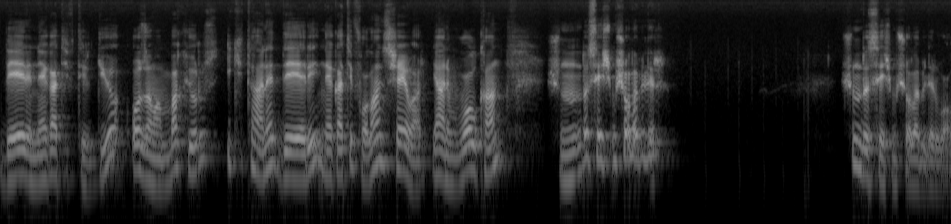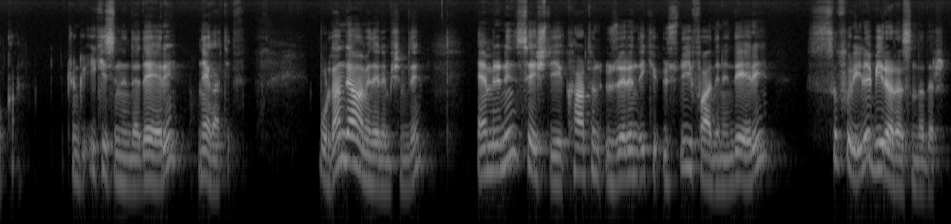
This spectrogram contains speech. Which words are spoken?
değeri negatiftir diyor. O zaman bakıyoruz iki tane değeri negatif olan şey var. Yani Volkan şunu da seçmiş olabilir. Şunu da seçmiş olabilir Volkan. Çünkü ikisinin de değeri negatif. Buradan devam edelim şimdi. Emre'nin seçtiği kartın üzerindeki üslü ifadenin değeri 0 ile 1 arasındadır.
